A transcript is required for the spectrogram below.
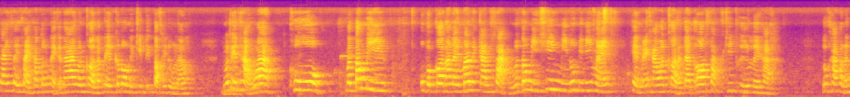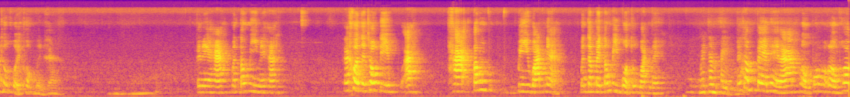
ใจใส่ๆทำตรงไหนก็ได้วันก่อนนักเรียนก็ลงในคลิปติ๊กต็อกให้ดูแล้วนักเรียนถามว่าครูมันต้องมีอุปกรณ์อะไรบ้างในการสักมันต้องมีหิ้งมีนู่นมีนี่ไหมเห็นไหมคะวันก่อนอาจารย์อ้อสักที่พื้นเลยค่ะ ลูกค้าคนนั้นถูกหวยหกหมื่นห้า เป็นไงคะมันต้องมีไหมคะถ้าคนจะโชคดีอะพระต้องมีวัดเนี่ย มันจำเป็นต้องมีโบสถ์ทุกวัดไหมไม่จำเป็นไม่จำเป็นเห็นไหมหลวงพ่อหลวงพ่อ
